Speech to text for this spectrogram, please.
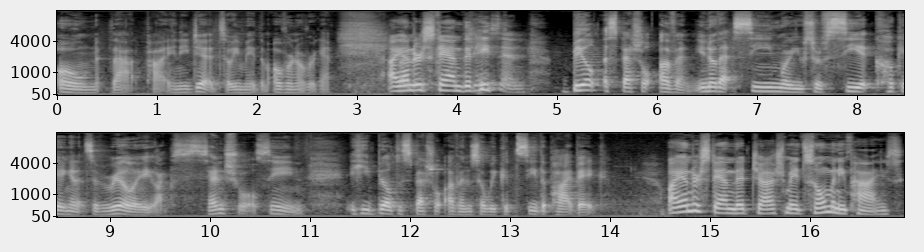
own that pie, and he did. So he made them over and over again. I understand that he. Built a special oven. You know that scene where you sort of see it cooking and it's a really like sensual scene. He built a special oven so we could see the pie bake. I understand that Josh made so many pies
